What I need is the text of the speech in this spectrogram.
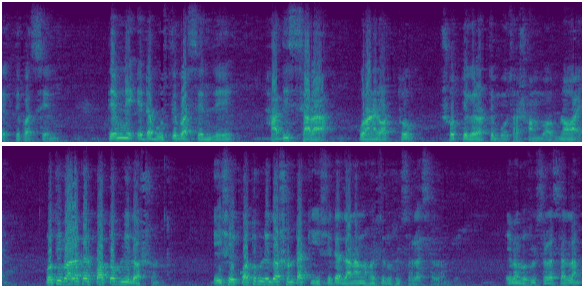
দেখতে পাচ্ছেন, তেমনি এটা বুঝতে পারছেন যে হাদিস ছাড়া কোরআনের অর্থ সত্যিকার অর্থে বোঝা সম্ভব নয়। প্রতিপালকের কতক নিদর্শন? এই সেই কতক নিদর্শনটা কি সেটা জানানো হয়েছে রসুল সাল্লাহ সাল্লামকে। এবং রসুল সাল্লাহ সাল্লাম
